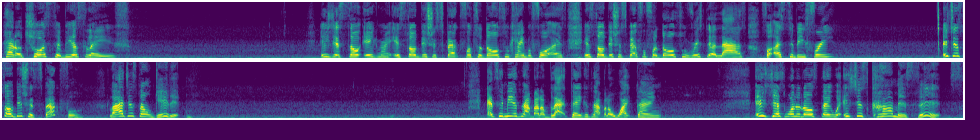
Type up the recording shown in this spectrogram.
had a choice to be a slave it's just so ignorant. It's so disrespectful to those who came before us. It's so disrespectful for those who risked their lives for us to be free. It's just so disrespectful. Like, I just don't get it. And to me, it's not about a black thing, it's not about a white thing. It's just one of those things where it's just common sense.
